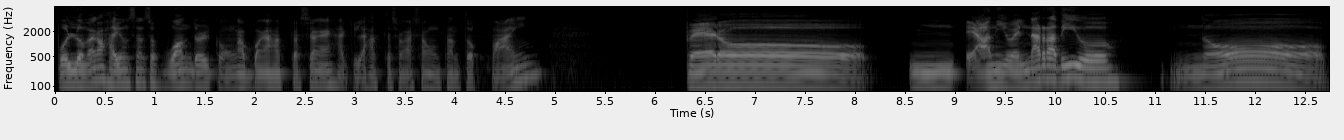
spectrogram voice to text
por lo menos hay un sense of wonder con unas buenas actuaciones. Aquí las actuaciones son un tanto fine. Pero mm, a nivel narrativo, no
